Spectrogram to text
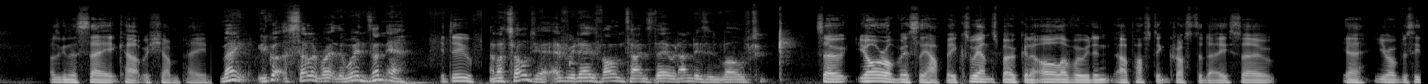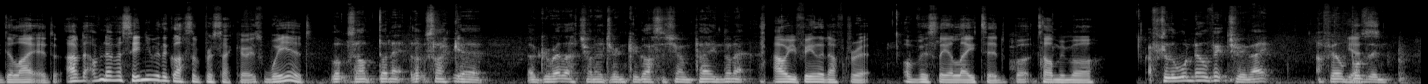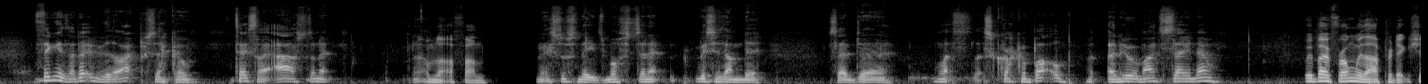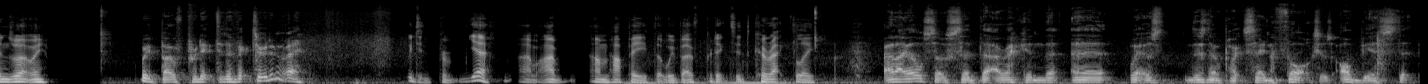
I was going to say it can't be champagne. Mate, you've got to celebrate the wins, haven't you? You do. And I told you, every day is Valentine's Day when Andy's involved. So you're obviously happy because we hadn't spoken at all, have we? We didn't, our paths didn't cross today. So yeah, you're obviously delighted. I've, I've never seen you with a glass of Prosecco. It's weird. Looks odd, doesn't it? Looks like a, a gorilla trying to drink a glass of champagne, doesn't it? How are you feeling after it? Obviously elated, but tell me more. After the 1 0 victory, mate, I feel Yes. buzzing. Thing is, I don't even really like Prosecco. It tastes like arse, doesn't it? I'm not a fan. It just needs must, doesn't it? Mrs. Andy said, uh, let's let's crack a bottle. And who am I to say no? We're both wrong with our predictions, weren't we? We both predicted a victory, didn't we? We did, yeah. I'm, I'm, I'm happy that we both predicted correctly. And I also said that I reckon that, uh, well, it was, there's no point saying I thought because it was obvious that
